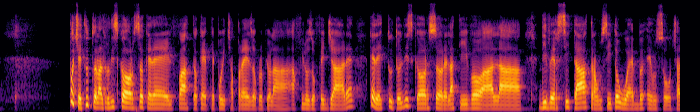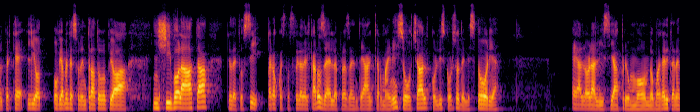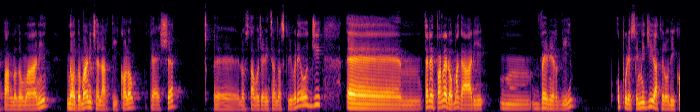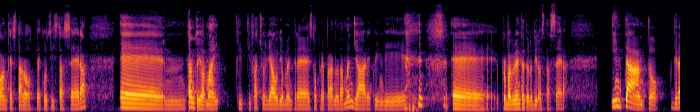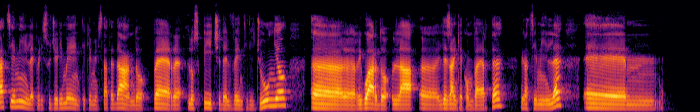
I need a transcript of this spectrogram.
Poi c'è tutto l'altro discorso che è il fatto che, che poi ci ha preso proprio la, a filosofeggiare, che è tutto il discorso relativo alla diversità tra un sito web e un social, perché lì ho, ovviamente sono entrato proprio a, in scivolata, gli ho detto sì, però questa storia del carosello è presente anche ormai nei social col discorso delle storie. E allora lì si apre un mondo, magari te ne parlo domani, No, domani c'è l'articolo che esce, eh, lo stavo già iniziando a scrivere oggi. Ehm, te ne parlerò magari mm, venerdì, oppure se mi gira te lo dico anche stanotte, così stasera. Ehm, tanto io ormai ti, ti faccio gli audio mentre sto preparando da mangiare, quindi eh, probabilmente te lo dirò stasera. Intanto, grazie mille per i suggerimenti che mi state dando per lo speech del 20 di giugno eh, riguardo la, eh, il design che converte. Grazie mille. Ehm,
